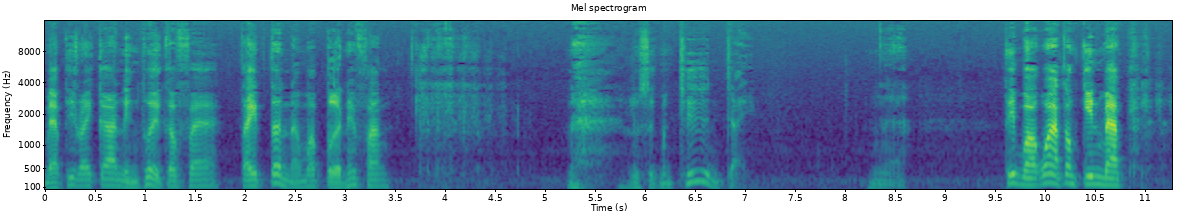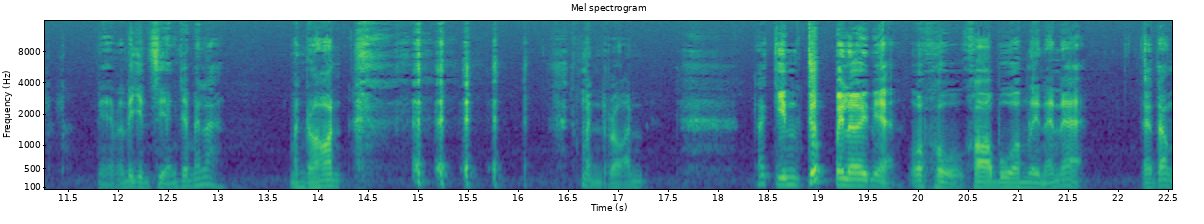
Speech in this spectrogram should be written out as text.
แบบที่รายการหนึ่งถ้วยกาแฟ ไตเติ้ลเอามาเปิดให้ฟังนะรู้สึกมันชื่นใจนะที่บอกว่าต้องกินแบบ เนี่ยเราได้ยินเสียงใช่ไหมล่ะ มันร้อน มันร้อน ถ้ากินกึ๊บไปเลยเนี่ย โอ้โห คอบวมเลยนะเนี่ยแต่ต้อง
